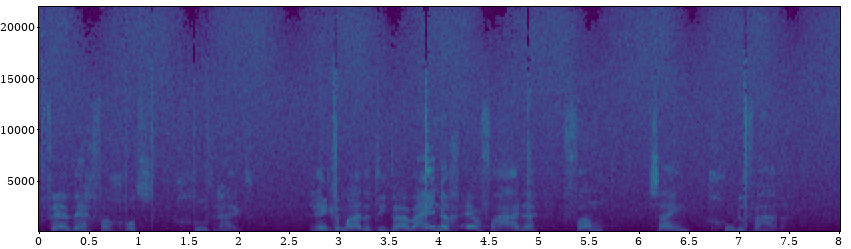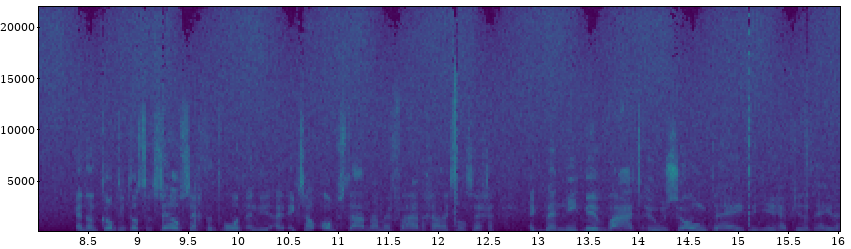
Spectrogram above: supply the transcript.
Ver weg van Gods goedheid. Reken maar dat hij daar weinig ervaarde van zijn goede vader. En dan komt hij tot zichzelf, zegt het woord, en die, ik zal opstaan naar mijn vader gaan. Ik zal zeggen, ik ben niet meer waard uw zoon te heten. Hier heb je dat hele.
